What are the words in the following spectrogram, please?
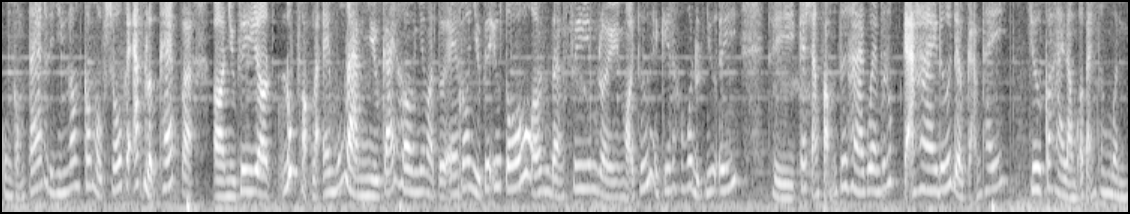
cùng cộng tác thì nhiên nó có một số cái áp lực khác và uh, nhiều khi ờ, uh, lúc hoặc là em muốn làm nhiều cái hơn nhưng mà tụi em có nhiều cái yếu tố ở đoàn phim rồi mọi thứ này kia nó không có được như ý. Thì cái sản phẩm thứ hai của em với lúc cả hai đứa đều cảm thấy chưa có hài lòng ở bản thân mình.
